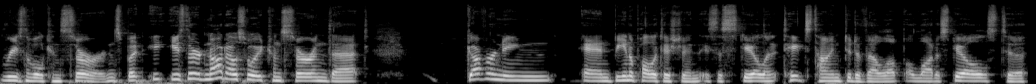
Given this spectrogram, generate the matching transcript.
reasonable concerns, but is there not also a concern that governing and being a politician is a skill, and it takes time to develop a lot of skills to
